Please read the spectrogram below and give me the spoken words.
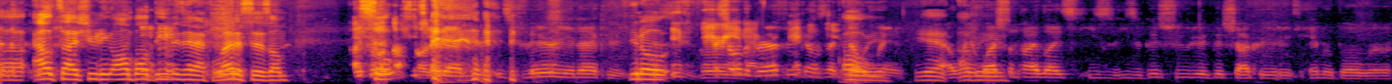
uh, outside shooting, on ball defense, and athleticism. I So- saw, I saw It's that. inaccurate. It's very inaccurate. You know- It's I very. saw the inaccurate. graphic. I was like, Oh, no yeah. way. Yeah, I I went and mean, watched some highlights. He's he's a good shooter, good shot creator. He can handle the ball well.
